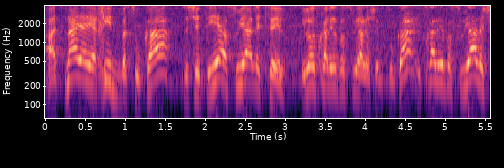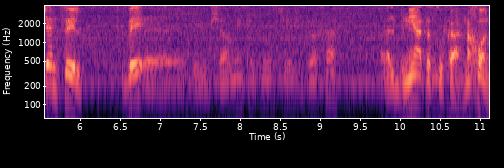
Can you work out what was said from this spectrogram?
התנאי היחיד בסוכה זה שתהיה עשויה לצל. היא לא צריכה להיות עשויה לשם סוכה, היא צריכה להיות עשויה לשם צל. ו... בירושלמי כתוב שיש ברכה. על בניית הסוכה, נכון.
